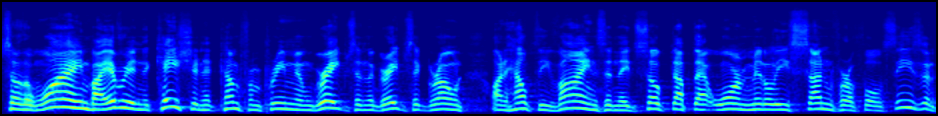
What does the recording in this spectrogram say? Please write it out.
So the wine, by every indication, had come from premium grapes, and the grapes had grown on healthy vines, and they'd soaked up that warm Middle East sun for a full season.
